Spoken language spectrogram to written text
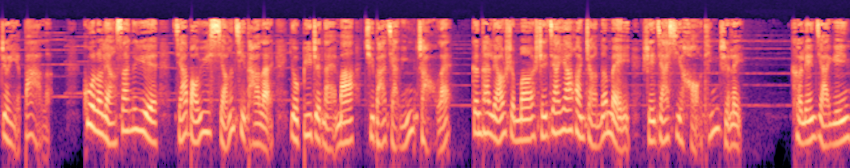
这也罢了。过了两三个月，贾宝玉想起他来，又逼着奶妈去把贾云找来，跟他聊什么谁家丫鬟长得美，谁家戏好听之类。可怜贾云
